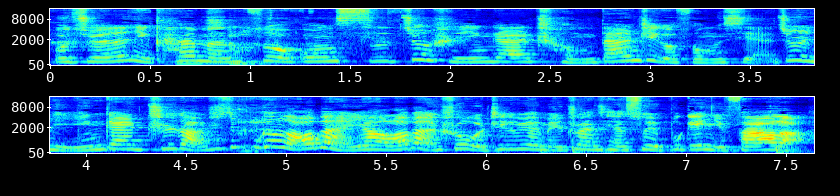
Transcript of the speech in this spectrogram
我觉得你开门做公司就是应该承担这个风险，就是你应该知道，这就不跟老板一样，老板说我这个月没赚钱，所以不给你发了，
